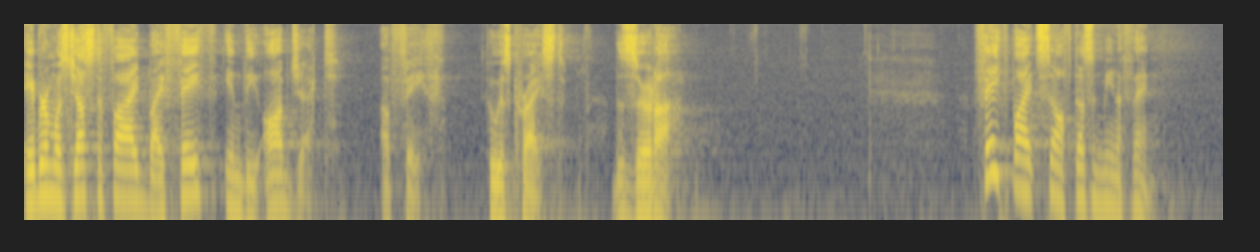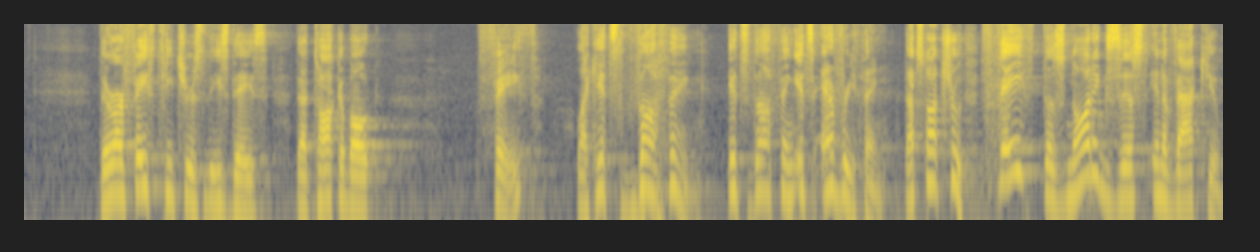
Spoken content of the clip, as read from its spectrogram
Abram was justified by faith in the object of faith, who is Christ, the Zerah. Faith by itself doesn't mean a thing. There are faith teachers these days that talk about faith like it's the thing. It's the thing. It's everything. That's not true. Faith does not exist in a vacuum.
